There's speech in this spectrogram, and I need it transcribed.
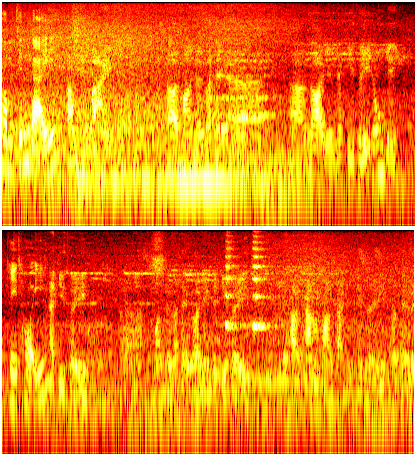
097 097 rồi mọi người có thể à, à, gọi điện cho chị Thúy đúng không chị? Chị Thủy. À chị Thủy. Đó, mọi người có thể gọi điện cho chị Thủy để hỏi thăm hoàn cảnh của chị Thủy có thể là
